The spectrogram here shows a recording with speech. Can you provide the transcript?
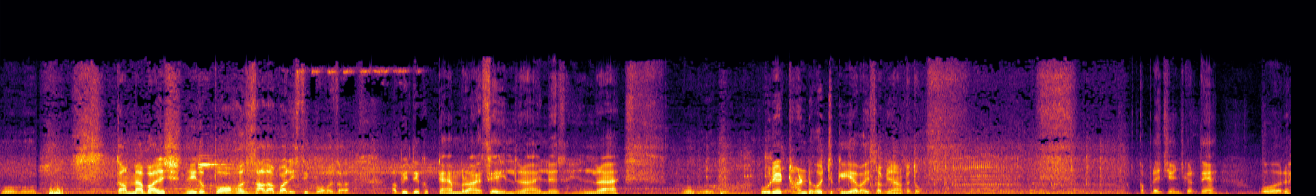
हो कम है बारिश, नहीं तो बहुत ज़्यादा बारिश थी, बहुत ज़्यादा। अभी देखो, कैमरा ऐसे हिल रहा है हिल हिल रहा हो। हो पूरी ठंड हो चुकी है भाई साहब यहाँ पे तो। कपड़े चेंज करते हैं और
